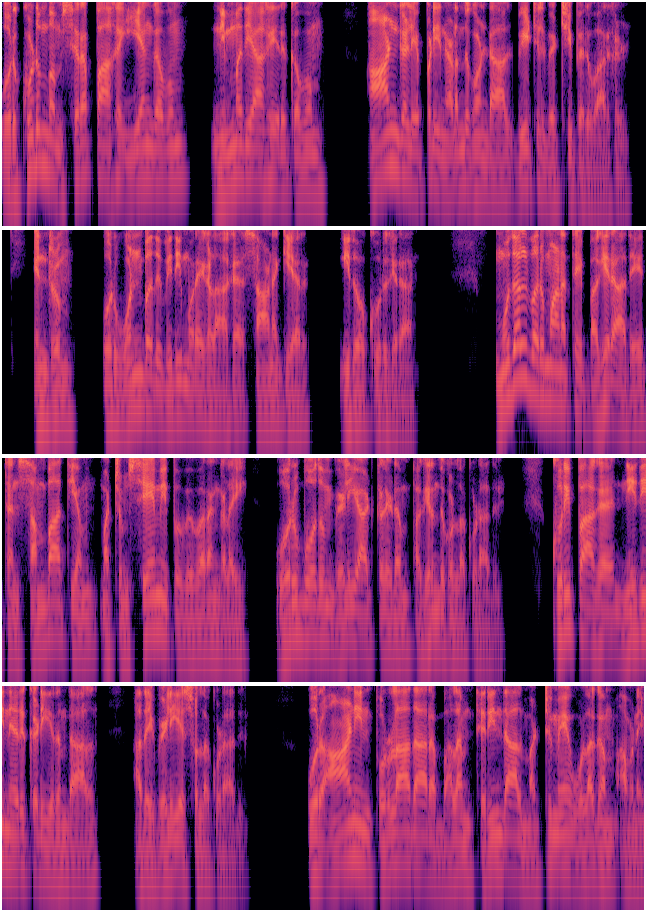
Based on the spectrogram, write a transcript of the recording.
ஒரு குடும்பம் சிறப்பாக இயங்கவும் நிம்மதியாக இருக்கவும் ஆண்கள் எப்படி நடந்து கொண்டால் வீட்டில் வெற்றி பெறுவார்கள் என்றும் ஒரு ஒன்பது விதிமுறைகளாக சாணக்கியர் இதோ கூறுகிறார். முதல் வருமானத்தை பகிராதே தன் சம்பாத்தியம் மற்றும் சேமிப்பு விவரங்களை ஒருபோதும் வெளியாட்களிடம் பகிர்ந்து கொள்ளக்கூடாது. குறிப்பாக நிதி நெருக்கடி இருந்தால் அதை வெளியே சொல்லக்கூடாது. ஒரு ஆணின் பொருளாதார பலம் தெரிந்தால் மட்டுமே உலகம் அவனை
